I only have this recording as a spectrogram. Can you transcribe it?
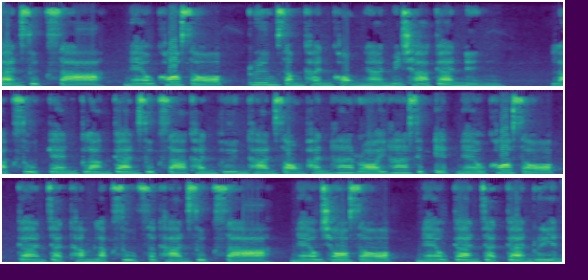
การศึกษา แนวข้อสอบ เรื่องสำคัญของงานวิชาการหนึ่งหลักสูตรแกนกลางการศึกษาขั้นพื้นฐาน 2551 แนวข้อสอบ การจัดทำหลักสูตรสถานศึกษา แนวชอสอบ แนวการจัดการเรียน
